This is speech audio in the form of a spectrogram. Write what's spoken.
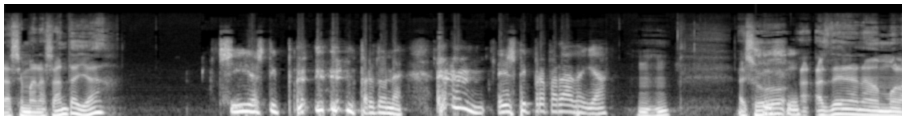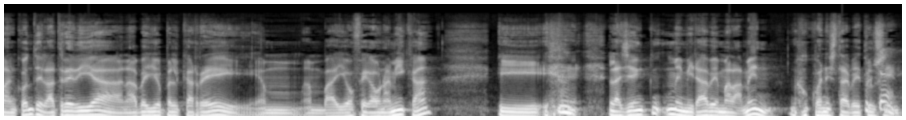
la Setmana Santa ja? Sí, estic... Perdona. estic preparada ja. Uh -huh. Això Sí, sí. has d'anar molt en compte. L'altre dia anava jo pel carrer i em, em vaig ofegar una mica i Mm. la gent me mirava malament quan estava tossint.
